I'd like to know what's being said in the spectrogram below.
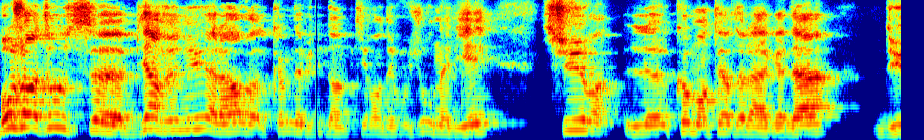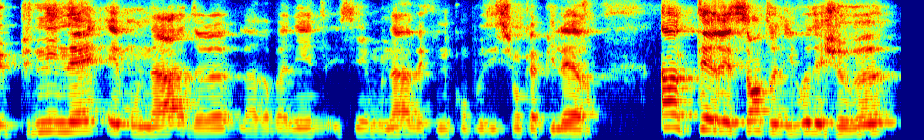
Bonjour à tous, euh, bienvenue. Alors, comme d'habitude, dans un petit rendez-vous journalier sur le commentaire de la Haggadah du Pnine Emouna de la rabbinite ici Emouna avec une composition capillaire intéressante au niveau des cheveux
